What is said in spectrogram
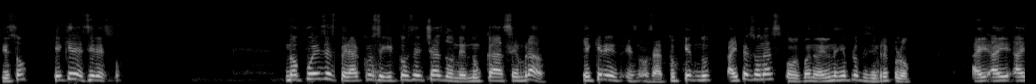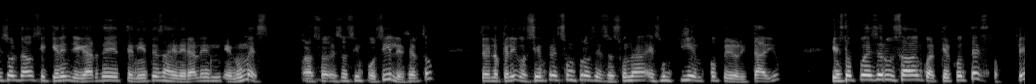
¿Listo? ¿Qué quiere decir esto? no puedes esperar conseguir cosechas donde nunca has sembrado. ¿Qué quieres? O sea, tú hay personas, bueno, hay un ejemplo que siempre coloco. Hay, hay, hay soldados que quieren llegar de tenientes a general en, en un mes. Eso, eso, es imposible, ¿cierto? Entonces, lo que digo, siempre es un proceso, es, una, es un tiempo prioritario y esto puede ser usado en cualquier contexto, ¿sí?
